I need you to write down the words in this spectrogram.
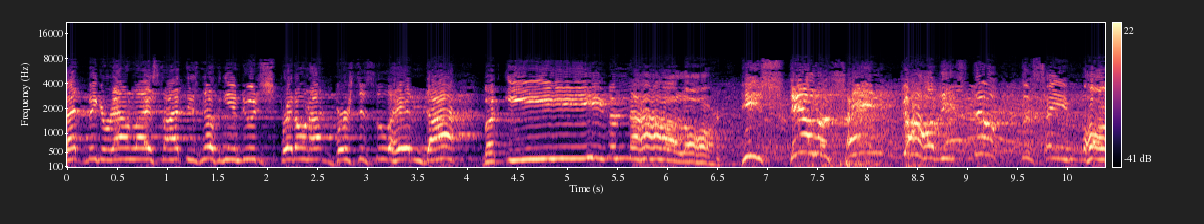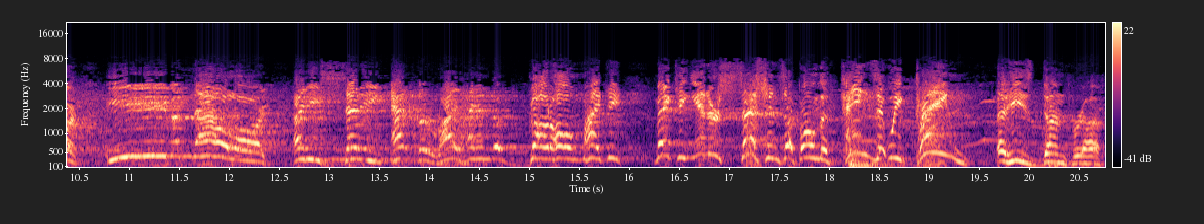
that big around last night, there's nothing you can do, it spread on out and burst its little head and die. But even now, Lord, He's still the same God. He's still the same Lord. Even now, Lord. And He's sitting at the right hand of God Almighty, making intercessions upon the things that we claim that He's done for us.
